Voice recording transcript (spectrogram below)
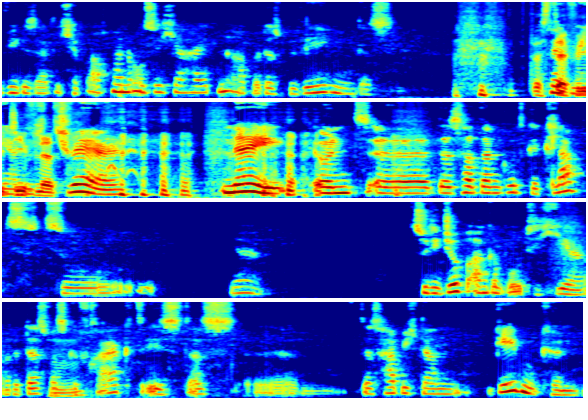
Ähm, Wie gesagt, ich habe auch meine Unsicherheiten, aber das Bewegen, das Das fällt mir ja definitiv nicht schwer. nee, und äh, das hat dann gut geklappt zu, ja, zu die Jobangebote hier oder das, was Mhm. gefragt ist, das, ähm, das habe ich dann geben können.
